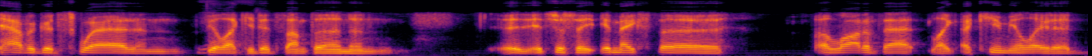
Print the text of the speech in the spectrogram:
have a good sweat and Yeah. feel like you did something, and it, it's just it, it makes the a lot of that like accumulated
